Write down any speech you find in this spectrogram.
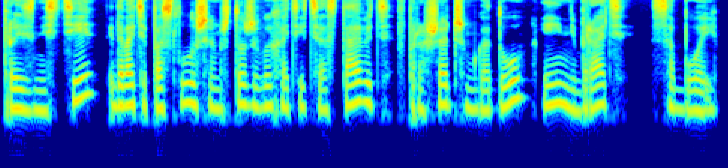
произнести. И давайте послушаем, что же вы хотите оставить в прошедшем году и не брать с собой.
